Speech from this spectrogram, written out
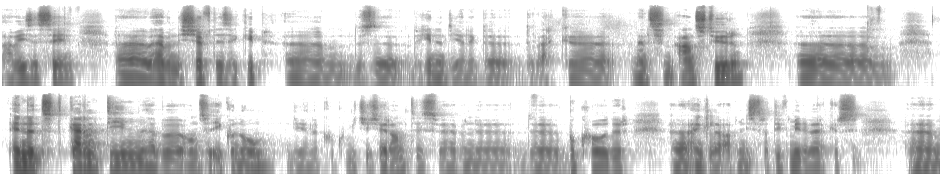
aanwezig zijn. We hebben de chef des équipes, ehm, dus de, degene die eigenlijk de, de werkmensen aansturen. In het kernteam hebben we onze econoom, die eigenlijk ook een beetje gerant is. We hebben eh, de boekhouder, eh, enkele administratief medewerkers. Ehm,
